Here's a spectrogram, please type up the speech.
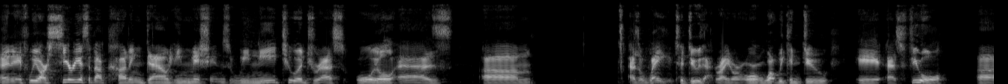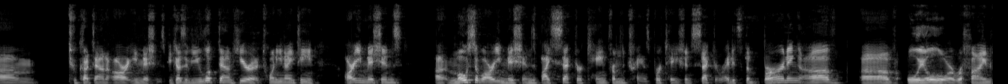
And if we are serious about cutting down emissions, we need to address oil as um, as a way to do that, right? Or, or what we can do as fuel um, to cut down our emissions. Because if you look down here at 2019, our emissions uh, most of our emissions by sector came from the transportation sector, right? It's the burning of of oil or refined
